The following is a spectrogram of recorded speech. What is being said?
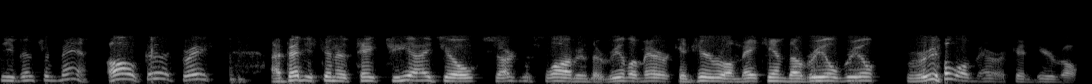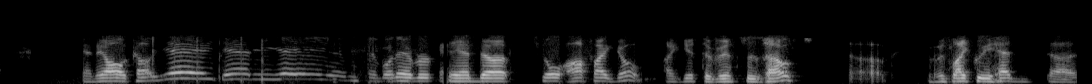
see Vince McMahon. Oh, good, great. I bet he's going to take G.I. Joe, Sergeant Slaughter, the real American hero, and make him the real, real, real American hero and they all call, "Yay, Daddy, yay!" and, and whatever. And uh, so off I go. I get to Vince's house. Uh, it was like we had uh,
